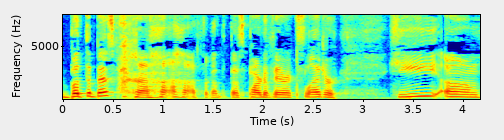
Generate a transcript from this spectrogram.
but the best, I forgot the best part of Eric's letter. He, um,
